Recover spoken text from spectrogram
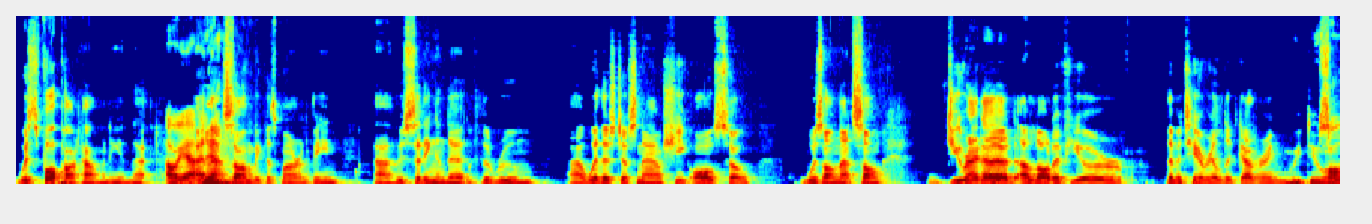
was four part harmony in that. Oh, yeah? in Yeah. that song because Mara Levine, uh, who's sitting in the the room uh, with us just now, she also was on that song. Do you write a, a lot of your the material that Gathering? we do Sp- all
